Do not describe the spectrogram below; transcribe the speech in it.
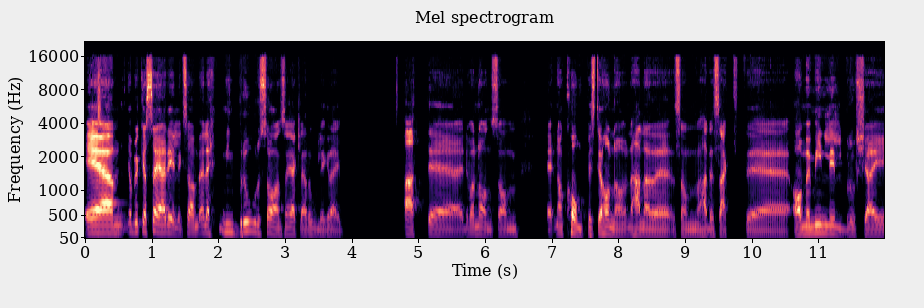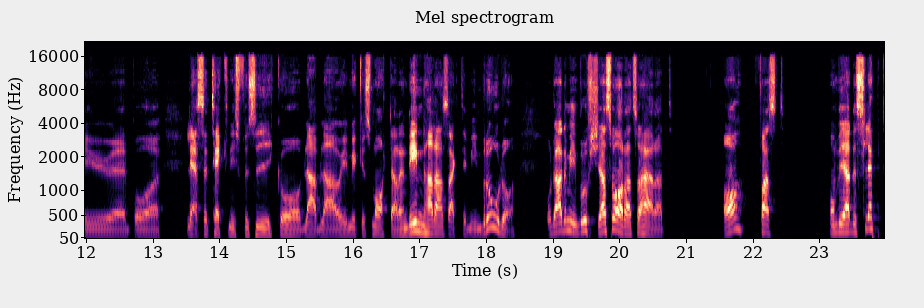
Eh, jag brukar säga det, liksom, eller min bror sa en sån jäkla rolig grej. Att eh, det var någon som eh, någon kompis till honom han hade, som hade sagt eh, ja men min lillbrorsa är ju eh, på läser teknisk fysik och bla bla och är mycket smartare än din, hade han sagt till min bror då. Och då hade min brorsa svarat så här att ja, fast om vi hade släppt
